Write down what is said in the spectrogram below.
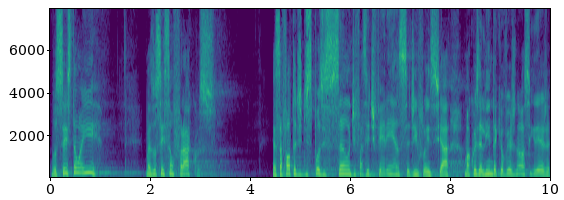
vocês estão aí, mas vocês são fracos. Essa falta de disposição de fazer diferença, de influenciar. Uma coisa linda que eu vejo na nossa igreja,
